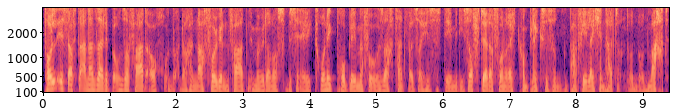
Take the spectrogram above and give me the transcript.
toll ist, auf der anderen Seite bei unserer Fahrt auch und auch in nachfolgenden Fahrten immer wieder noch so ein bisschen Elektronikprobleme verursacht hat, weil solche Systeme, die Software davon recht komplex ist und ein paar Fehlerchen hat und, und, und macht.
